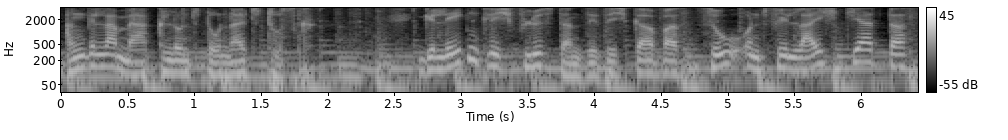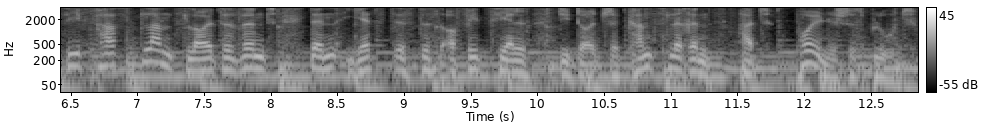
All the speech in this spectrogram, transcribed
Angela Merkel und Donald Tusk. Gelegentlich flüstern sie sich gar was zu und vielleicht ja, dass sie fast Landsleute sind. Denn jetzt ist es offiziell, die deutsche Kanzlerin hat polnisches Blut.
